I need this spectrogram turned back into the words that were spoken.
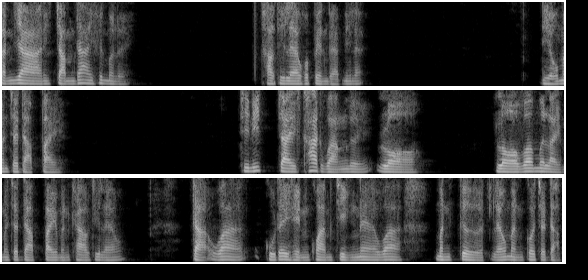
สัญญานี่จำได้ขึ้นมาเลยคราวที่แล้วก็เป็นแบบนี้แหละ เดี๋ยวมันจะดับไป ทีนี้ใจคาดหวังเลย รอ รอว่าเมื่อไหร่มันจะดับไปมันคราวที่แล้ว กะว่ากูได้เห็นความจริงแน่ว่ามันเกิดแล้วมันก็จะดับ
